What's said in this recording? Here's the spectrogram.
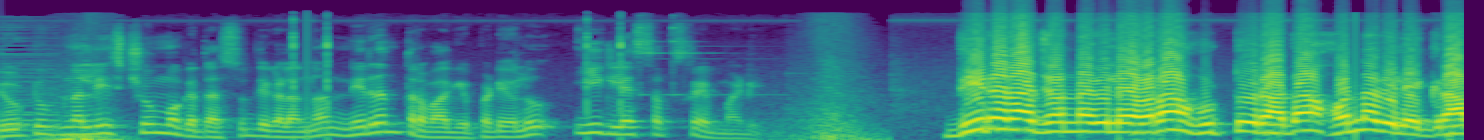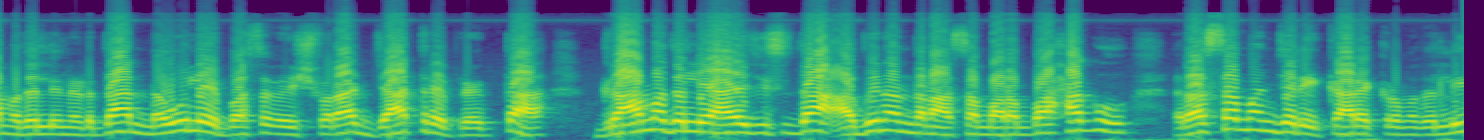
ಯೂಟ್ಯೂಬ್ನಲ್ಲಿ ಶಿವಮೊಗ್ಗದ ಸುದ್ದಿಗಳನ್ನು ನಿರಂತರವಾಗಿ ಪಡೆಯಲು ಈಗಲೇ ಸಬ್ಸ್ಕ್ರೈಬ್ ಮಾಡಿ. ಧೀರರಾಜ್ ಹೊನ್ನವಿಲೆ ಅವರ ಹುಟ್ಟೂರಾದ ಹೊನ್ನವಿಲೆ ಗ್ರಾಮದಲ್ಲಿ ನಡೆದ ನವುಲೆ ಬಸವೇಶ್ವರ ಜಾತ್ರೆ ಪ್ರಯುಕ್ತ ಗ್ರಾಮದಲ್ಲಿ ಆಯೋಜಿಸಿದ ಅಭಿನಂದನಾ ಸಮಾರಂಭ ಹಾಗೂ ರಸಮಂಜರಿ ಕಾರ್ಯಕ್ರಮದಲ್ಲಿ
